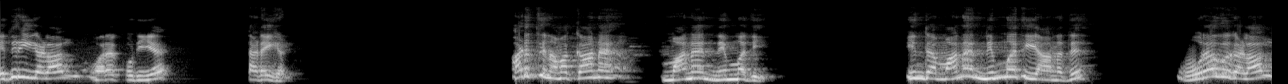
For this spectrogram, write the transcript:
எதிரிகளால் வரக்கூடிய தடைகள். அடுத்து நமக்கான மன நிம்மதி. இந்த மன நிம்மதியானது உறவுகளால்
